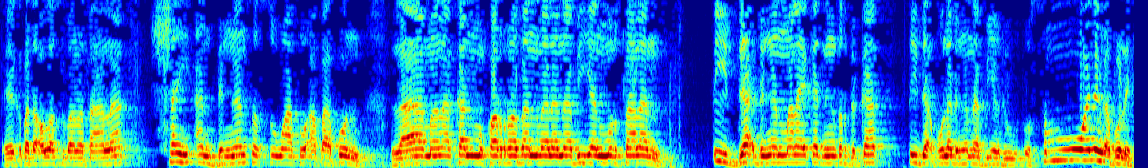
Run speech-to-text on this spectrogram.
eh, kepada Allah Subhanahu wa taala syai'an dengan sesuatu apa pun. La malakan muqarraban wala nabiyyan mursalan. Tidak dengan malaikat yang terdekat, tidak pula dengan nabi yang diutus. Semuanya enggak boleh.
